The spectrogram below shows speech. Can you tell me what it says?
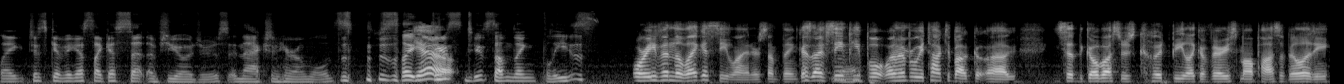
like just giving us like a set of Zyuohgers in the action hero molds. just like Yeah. do, do something, please. or even the legacy line or something. Because I've seen Yeah. people. I remember we talked about. Uh, you said the Go Busters could be like a very small possibility,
